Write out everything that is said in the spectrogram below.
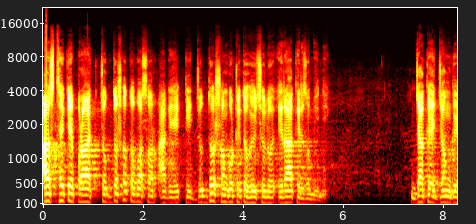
আজ থেকে প্রায় চোদ্দ শত বছর আগে একটি যুদ্ধ সংগঠিত হয়েছিল ইরাকের জমিনে, যাকে জঙ্গে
